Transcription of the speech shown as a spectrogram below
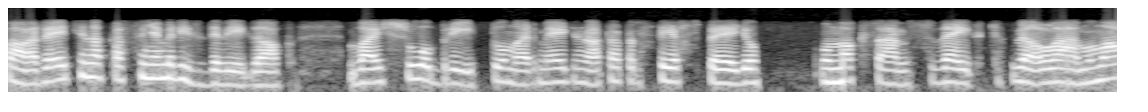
pārreķina, kas viņam ir izdevīgāk. Vai šobrīd tomēr mēģināt atrast iespēju un maksājumus veikt vēl lēmumā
